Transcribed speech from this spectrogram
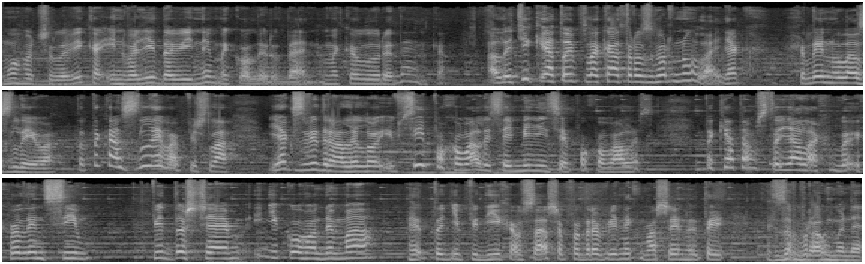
мого чоловіка, інваліда війни Миколи Руден, Миколу Руденка. Але тільки я той плакат розгорнула, як хлинула злива. То така злива пішла, як з лило. І всі поховалися, і міліція поховалась. Так я там стояла хвилин сім під дощем, і нікого нема. Е, Тоді під'їхав Саша Подрабіник машиною, ти забрав мене.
